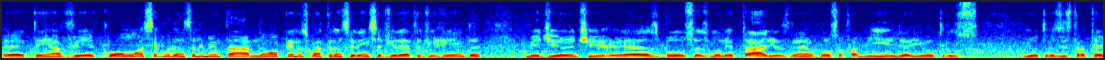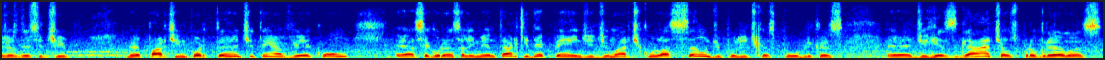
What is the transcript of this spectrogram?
é, tem a ver com a segurança alimentar, não apenas com a transferência direta de renda mediante é, as bolsas monetárias, né, o Bolsa Família e, outros, e outras estratégias desse tipo. Né? Parte importante tem a ver com é, a segurança alimentar, que depende de uma articulação de políticas públicas é, de resgate aos programas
